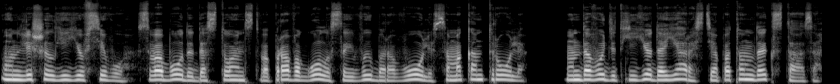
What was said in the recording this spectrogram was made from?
Он лишил ее всего — свободы, достоинства, права голоса и выбора, воли, самоконтроля. Он доводит ее до ярости, а потом до экстаза.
